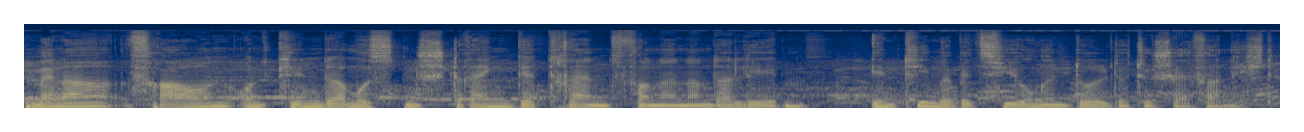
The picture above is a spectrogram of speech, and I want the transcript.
Männer, Frauen und Kinder mussten streng getrennt voneinander leben. Intime Beziehungen duldete Schäfer nicht.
